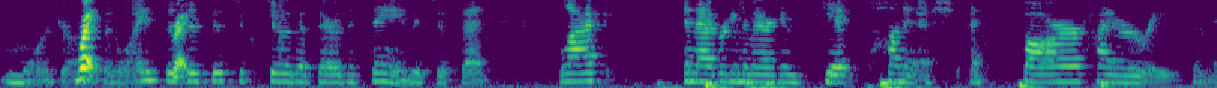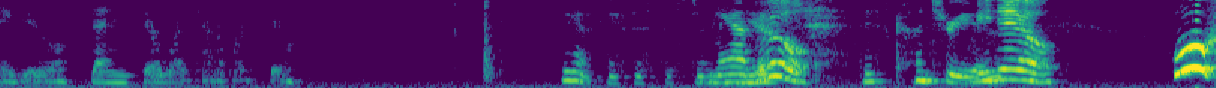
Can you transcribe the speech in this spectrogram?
more drugs Right. than whites. The Right. statistics show that they're the same. It's just that black and African Americans get punished at far higher rates than they do than their white counterparts do. we gotta fix this system, We man. do. This, this country. We is- do. Whew.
